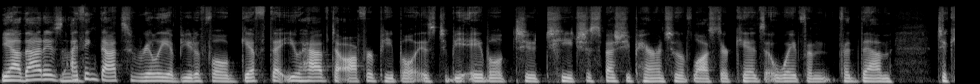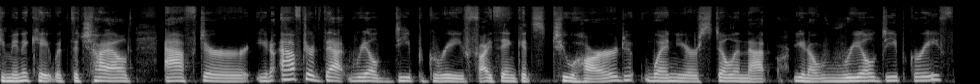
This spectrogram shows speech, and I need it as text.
Yeah, that is, I mm. think that's really a beautiful gift that you have to offer people is to be able to teach, especially parents who have lost their kids, a way from for them to communicate with the child after, you know, after that real deep grief. I think it's too hard when you're still in that, you know, real deep grief.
